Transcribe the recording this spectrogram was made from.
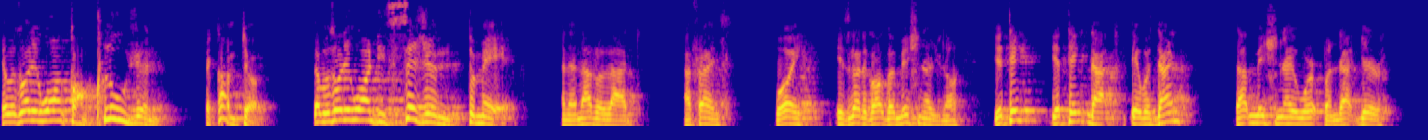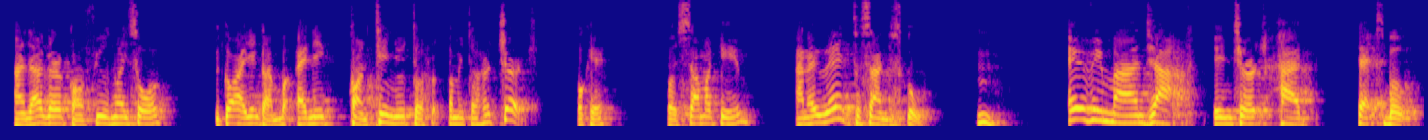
There was only one conclusion to come to. There was only one decision to make. And another lad, my friends, boy, he's got to go to missionaries, you know. You think you think that it was done? That missionary work on that girl, and that girl confused my soul because I didn't I didn't continue to come into her church. Okay, so summer came, and I went to Sunday school. Hmm. Every man jack in church had textbook.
